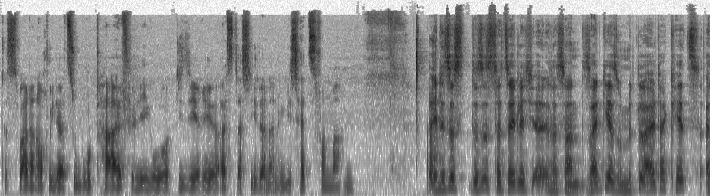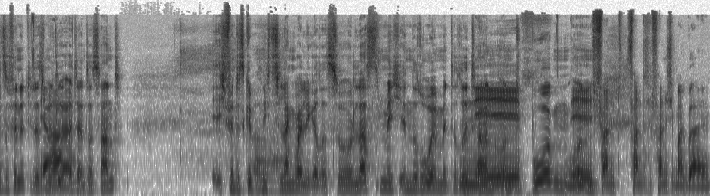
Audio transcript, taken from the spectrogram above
das war dann auch wieder zu brutal für Lego, die Serie, als dass sie dann irgendwie Sets von machen. Ey, das ist, das ist tatsächlich äh, interessant. Seid ihr so Mittelalter-Kids? Also findet ihr das ja, Mittelalter interessant? Ich finde, es gibt oh. nichts Langweiligeres. So, lasst mich in Ruhe mit Rittern nee, und Burgen. Nee, und ich fand, fand, fand ich immer geil.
